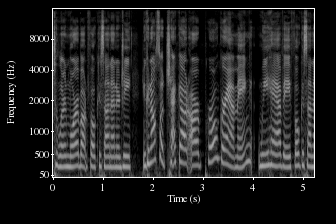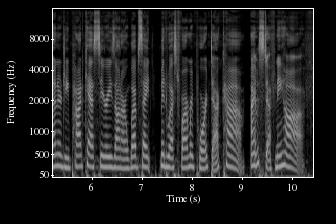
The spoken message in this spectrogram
to learn more about Focus on Energy. You can also check out our programming. We have a Focus on Energy podcast series on our website, MidwestFarmReport.com. I'm Stephanie Hoff.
